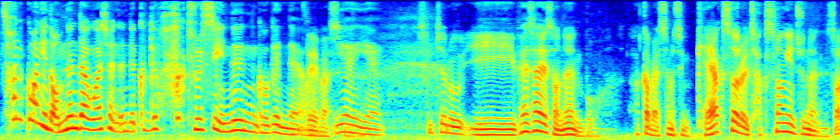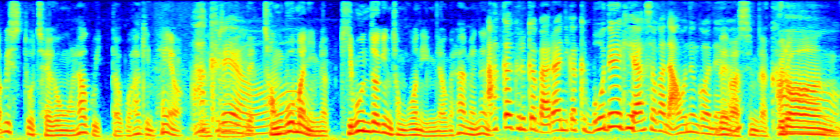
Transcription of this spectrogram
천 건이 넘는다고 하셨는데 그게 확 줄 수 있는 거겠네요. 네, 맞습니다. 예, 예. 실제로 이 회사에서는 뭐 아까 말씀하신 계약서를 작성해주는 서비스도 제공을 하고 있다고 하긴 해요. 아 그래요. 네, 정보만 입력, 기본적인 정보만 입력을 하면은 아까 그러니까 말하니까 그 모델 계약서가 나오는 거네요. 네 맞습니다. 그런 아.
